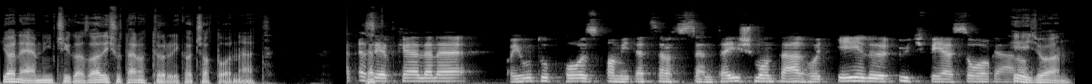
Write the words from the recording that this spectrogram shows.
ja nem, nincs igazad, és utána törlik a csatornát. Hát ezért Tehát... kellene a YouTube-hoz, amit egyszer azt hiszem te is mondtál, hogy élő ügyfélszolgálat. Így van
